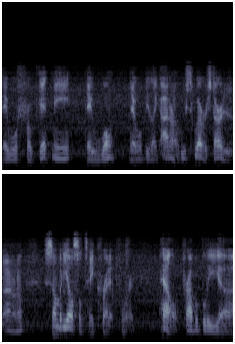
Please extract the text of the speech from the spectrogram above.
They will forget me. They won't. They will be like, I don't know who's whoever started it. I don't know. Somebody else will take credit for it. Hell, probably uh,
